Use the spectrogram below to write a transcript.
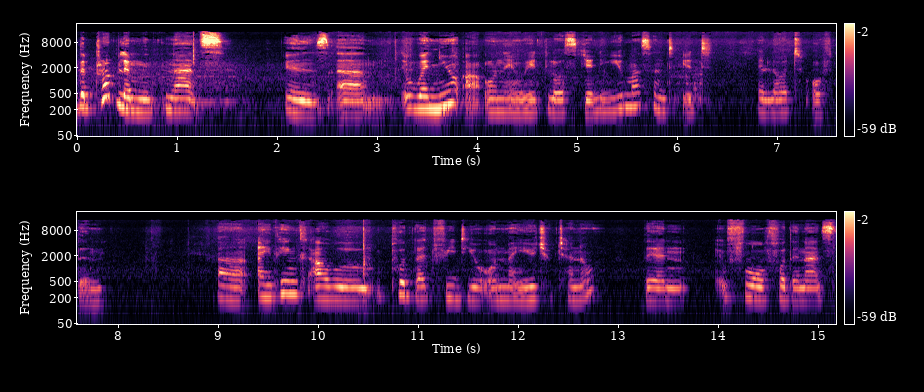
the problem with nuts is um, when you are on a weight loss journey, you mustn't eat a lot of them. Uh, I think I will put that video on my YouTube channel. Then for for the nuts,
